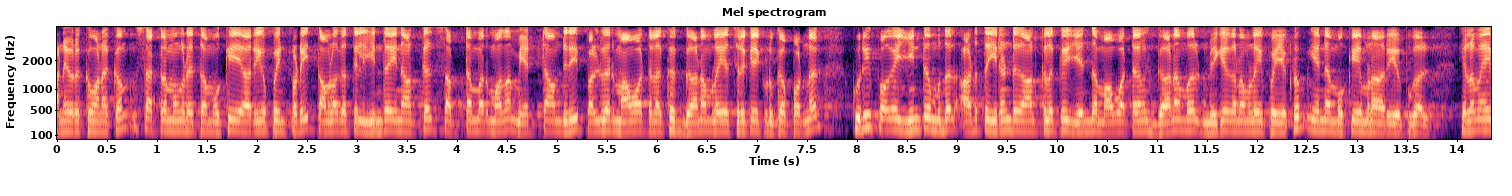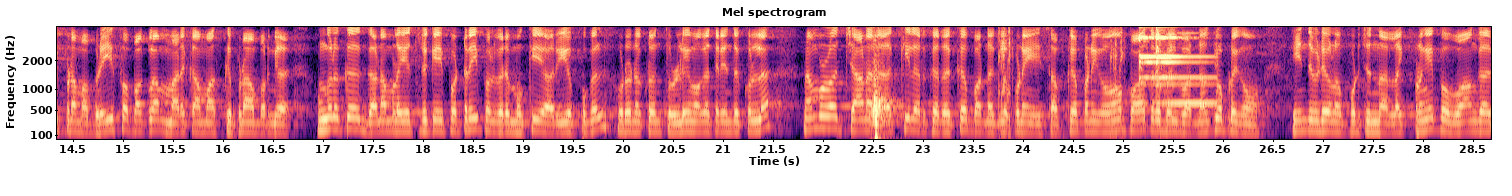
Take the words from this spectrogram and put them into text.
அனைவருக்கும் வணக்கம். சற்றம் கிடைத்த முக்கிய அறிவிப்பின்படி தமிழகத்தில் இன்றைய நாட்கள் செப்டம்பர் மாதம் எட்டாம் தேதி பல்வேறு மாவட்டங்களுக்கு கனமழை எச்சரிக்கை கொடுக்கப்பட்டனர். குறிப்பாக இன்று முதல் அடுத்த இரண்டு நாட்களுக்கு எந்த மாவட்டங்கள் கனமல் மிக கனமழை பெய்யக்கூடும் என்ன முக்கியமான அறிவிப்புகள். எல்லாமே இப்போ நம்ம பிரீஃபாக பார்க்கலாம். மறக்காம ஸ்கிப் பண்ணாம பாருங்க. உங்களுக்கு கனமழை எச்சரிக்கை பற்றி பல்வேறு முக்கிய அறிவிப்புகள் உடனுக்குடன் துல்லியமாக தெரிந்து கொள்ள நம்மளோட சேனலை கீழே இருக்க இருக்க பட்டனை கிளிக் பண்ணி சப்ஸ்கிரைப் பண்ணிக்கோங்க. பார்த்துட்டு பெல் பட்டனை கிளிக் பண்ணிக்கோங்க. இந்த வீடியோவில் பிடிச்சிருந்தா லைக் பண்ணுங்கள் இப்போ வாங்க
